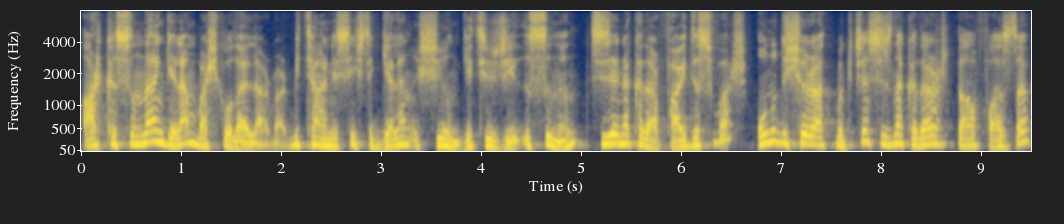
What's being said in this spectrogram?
Arkasından gelen başka olaylar var. Bir tanesi işte gelen ışığın getireceği ısının size ne kadar faydası var? Onu dışarı atmak için siz ne kadar daha fazla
